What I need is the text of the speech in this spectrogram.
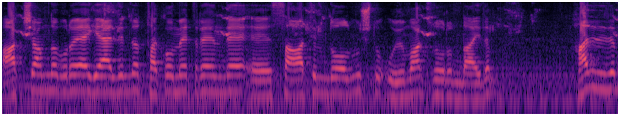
Akşam da buraya geldiğimde takometrende e, saatim dolmuştu. Uyumak zorundaydım. Hadi dedim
